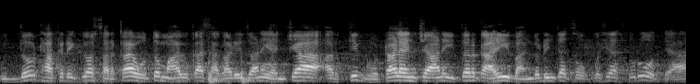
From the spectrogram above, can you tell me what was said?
उद्धव ठाकरे किंवा सरकार होतं महाविकास आघाडीचं आणि यांच्या आर्थिक घोटाळ्यांच्या आणि इतर काही भानगडींच्या चौकशा सुरू होत्या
